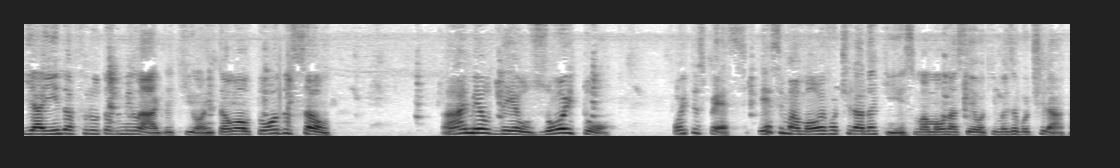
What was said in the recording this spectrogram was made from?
E ainda a fruta do milagre aqui, ó. Então, ao todo são Ai, meu Deus, oito. Oito espécies. Esse mamão eu vou tirar daqui. Esse mamão nasceu aqui, mas eu vou tirar.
